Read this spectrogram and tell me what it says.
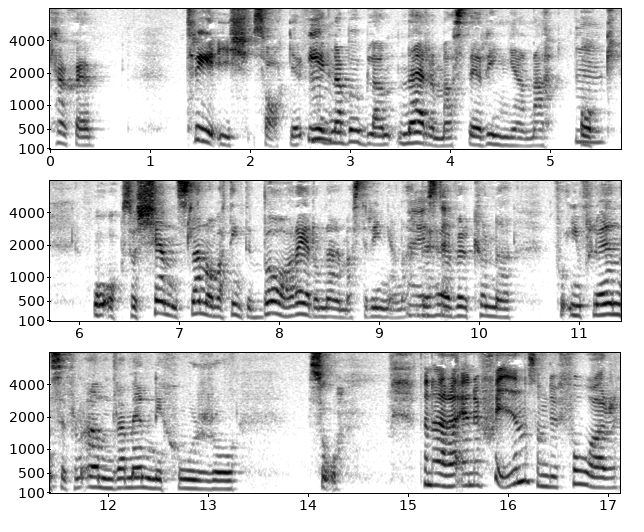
kanske tre-ish saker. Mm. Egna bubblan, närmaste ringarna mm. och, och också känslan av att det inte bara är de närmaste ringarna. Ja, behöver kunna få influenser från andra människor och så. Den här energin som du får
